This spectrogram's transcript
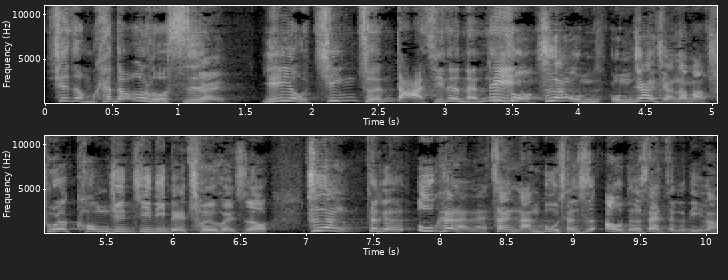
现在我们看到俄罗斯。也有精准打击的能力。没错，实际上我们我们刚才讲到嘛，除了空军基地被摧毁之后，实际上这个乌克兰呢，在南部城市奥德赛这个地方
